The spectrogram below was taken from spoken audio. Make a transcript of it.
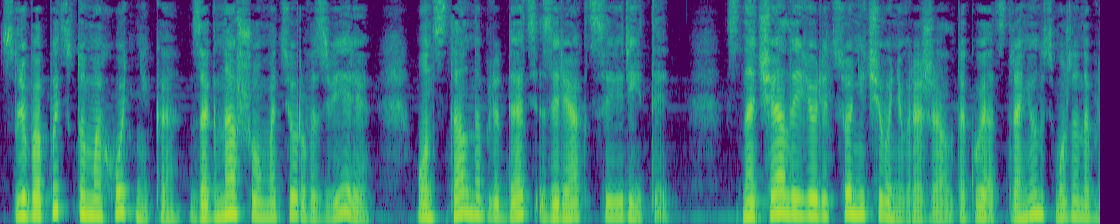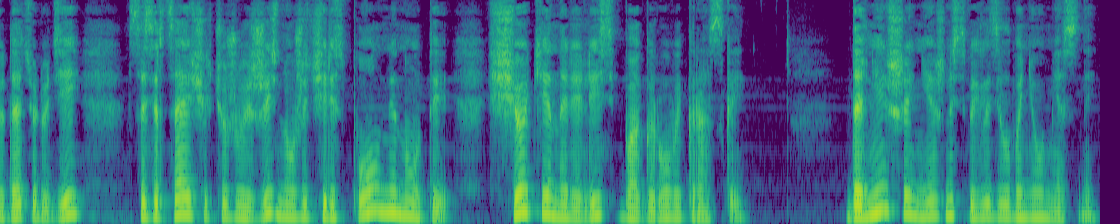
С любопытством охотника, загнавшего матерого зверя, он стал наблюдать за реакцией Риты. Сначала ее лицо ничего не выражало. Такую отстраненность можно наблюдать у людей, созерцающих чужую жизнь, но уже через полминуты щеки налились багровой краской. Дальнейшая нежность выглядела бы неуместной.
